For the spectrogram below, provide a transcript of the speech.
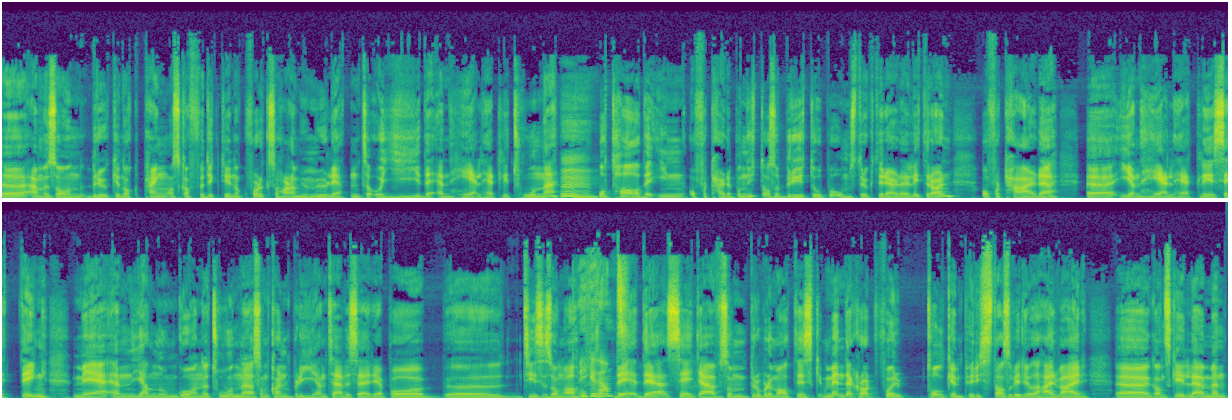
uh, Amazon bruker nok penger og skaffer dyktige nok folk, så har de jo muligheten til å gi det en helhetlig tone. Mm. Og ta det inn og fortelle det på nytt. Altså bryte opp og omstrukturere det litt. Og fortelle det uh, i en helhetlig setting med en gjennomgående tone som kan bli en TV-serie på øh, ti sesonger. Det, det ser ikke jeg som problematisk. Men det er klart, for Tolkien-purister så vil jo det her være øh, ganske ille. Men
